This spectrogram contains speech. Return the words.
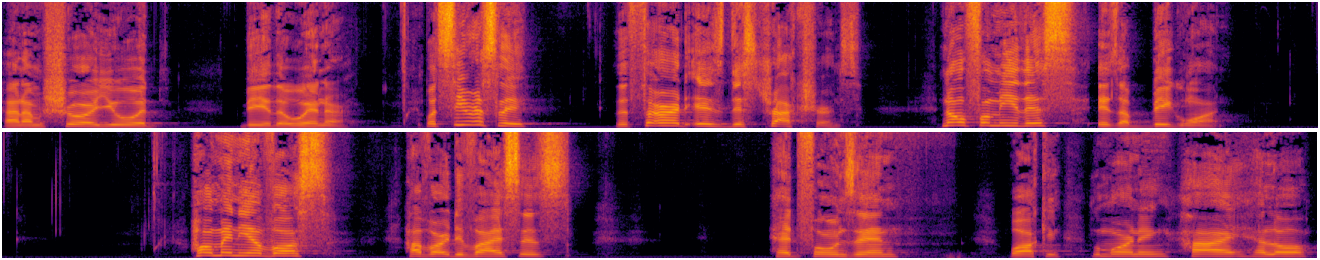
and I'm sure you would be the winner. But seriously, the third is distractions. Now, for me, this is a big one. How many of us have our devices, headphones in, walking, good morning, hi, hello?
